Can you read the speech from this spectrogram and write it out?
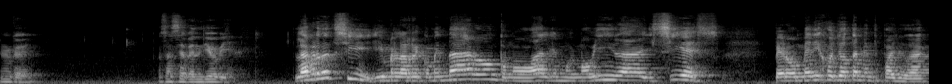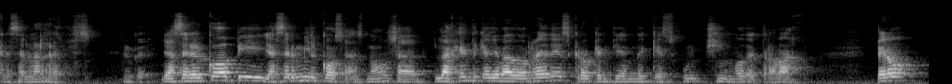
Ok. O sea, se vendió bien. La verdad sí, y me la recomendaron como alguien muy movida, y sí es, pero me dijo, yo también te puedo ayudar a crecer las redes. Y hacer el copy y hacer mil cosas, ¿no? O sea, la gente que ha llevado redes creo que entiende que es un chingo de trabajo. Pero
